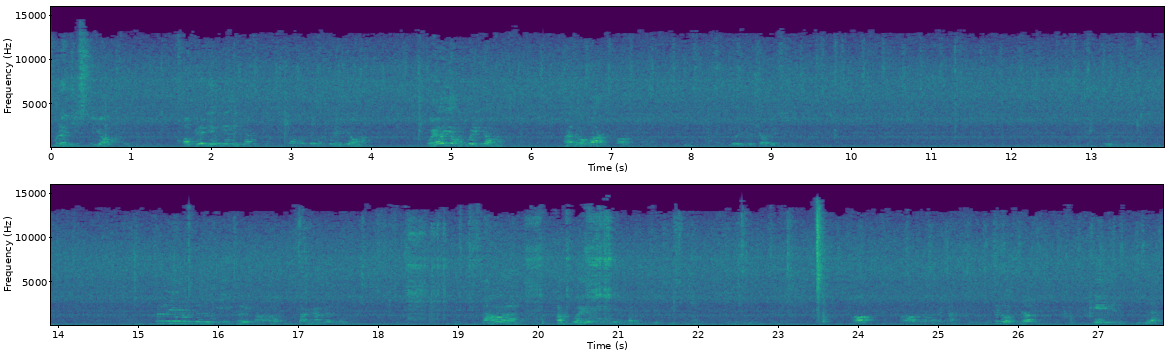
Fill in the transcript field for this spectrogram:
不能去使用啊！啊，别零零，你看，那我根本不能用啊！我要用我不能用啊！那怎么办？啊，所以就消灭这个。这个电路就是也可以达到我们刚刚的目的，然后呢，它不会有连连的进行使用。好，好，我们来看，这个我们叫 gate latch，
